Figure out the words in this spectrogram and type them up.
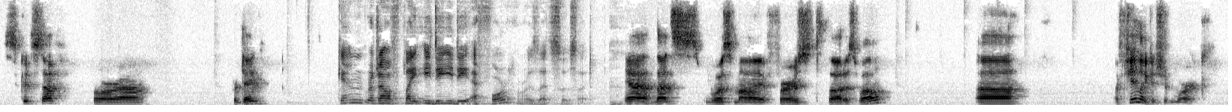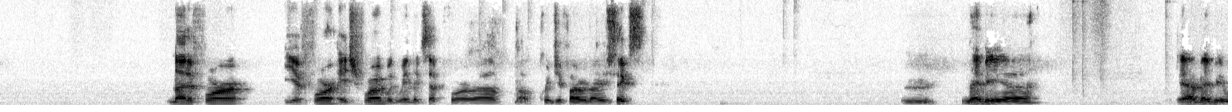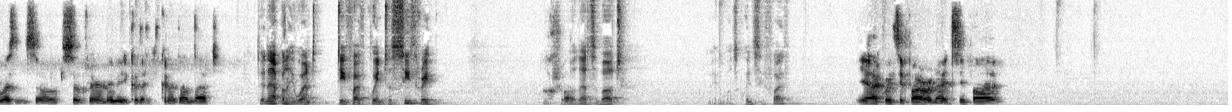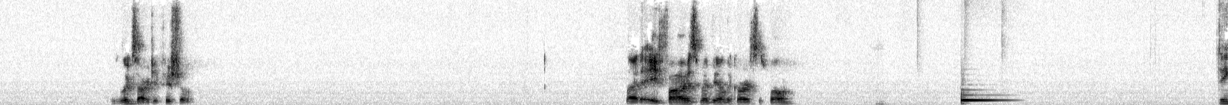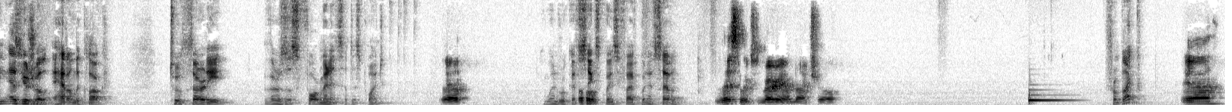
it's good stuff for uh, for Ding. Can Radjabov play E ED, ED, F4, or is that suicide? Yeah, that's was my first thought as well. Uh, I feel like it should work. Knight f4, e4, h4 would win except for uh, well queen g5 or knight e6. Mm, maybe uh, yeah, maybe it wasn't so so clear. Maybe he could he could have done that. Didn't happen. He went d5 queen to c3. Not sure what that's about. Maybe wants queen c5. Yeah, queen c5 or knight c5. It looks artificial. Knight a5 is maybe on the cards as well. Ding, as usual, ahead on the clock. 2.30 versus 4 minutes at this point. Yeah, He went rook f6, Oh. queen c5, queen f7. this looks very unnatural. From black? Yeah.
